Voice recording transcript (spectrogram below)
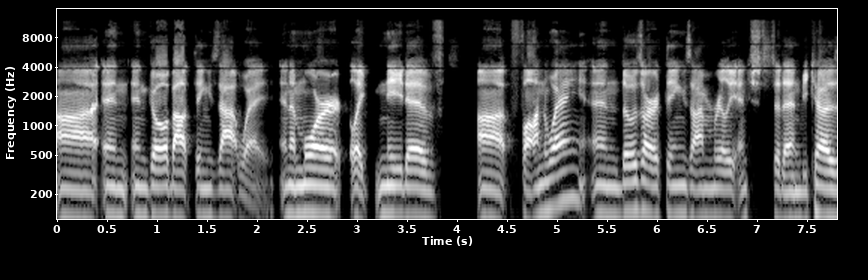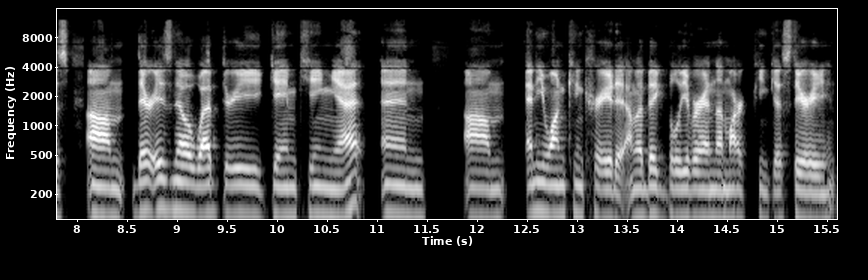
uh, and and go about things that way in a more like native uh, fun way. And those are things I'm really interested in because um, there is no Web3 game king yet. And um, anyone can create it. I'm a big believer in the Mark Pincus theory.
